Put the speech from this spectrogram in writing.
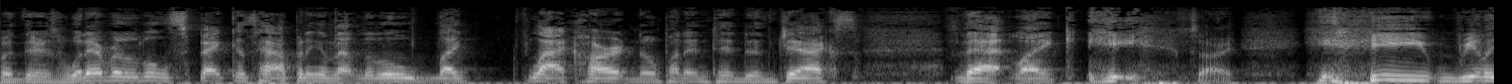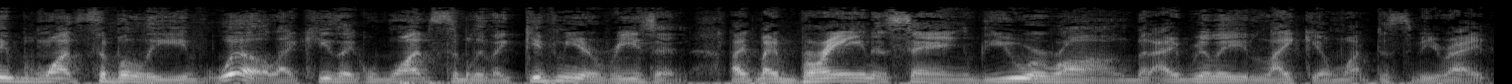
but there's whatever little speck is happening in that little like black heart, no pun intended, of Jack's that like he sorry he, he really wants to believe Will. Like he's like wants to believe. Like give me a reason. Like my brain is saying you were wrong, but I really like you and want this to be right.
